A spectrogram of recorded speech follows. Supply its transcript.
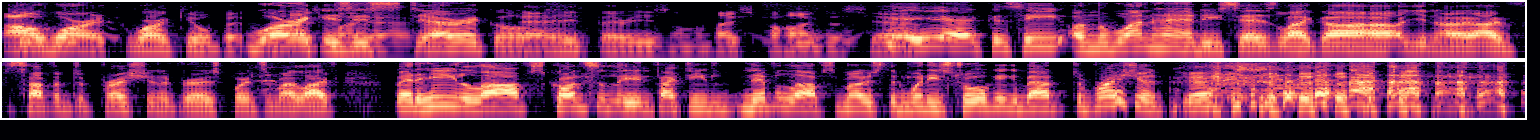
Oh, Warwick, Warwick Gilbert. Warwick is player, hysterical. Yeah, he, there he is on the base behind us. Yeah, yeah, because he, on the one hand, he says like, ah, you know, I've suffered depression at various points in my life, but he laughs constantly. In fact, he never laughs most than when he's talking about depression. Yeah.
